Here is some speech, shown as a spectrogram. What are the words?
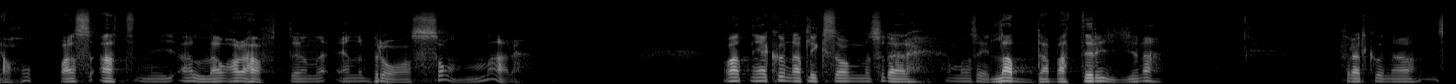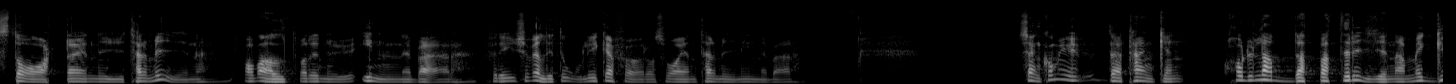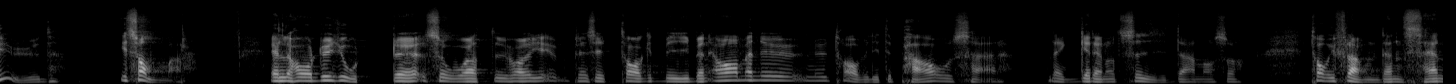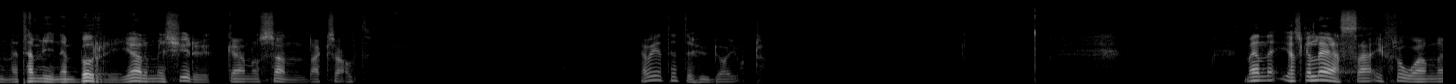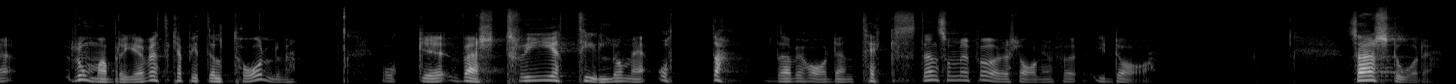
Jag hoppas att ni alla har haft en, en bra sommar. Och att ni har kunnat liksom sådär, om man säger, ladda batterierna för att kunna starta en ny termin av allt vad det nu innebär. För det är ju så väldigt olika för oss vad en termin innebär. Sen kommer ju där tanken, har du laddat batterierna med Gud? I sommar? Eller har du gjort det så att du har i princip tagit Bibeln, ja men nu, nu tar vi lite paus här, lägger den åt sidan och så tar vi fram den sen när terminen börjar med kyrkan och söndags och allt. Jag vet inte hur du har gjort. Men jag ska läsa ifrån eh, Romarbrevet kapitel 12 och eh, vers 3 till och med 8 där vi har den texten som är föreslagen för idag. Så här står det.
